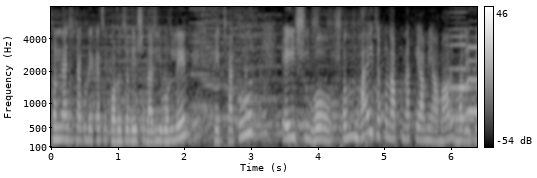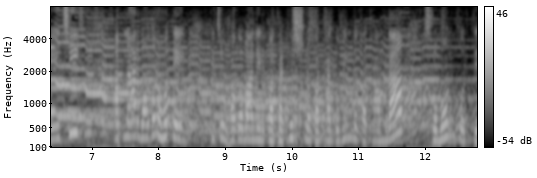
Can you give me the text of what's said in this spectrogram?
সন্ন্যাসী ঠাকুরের কাছে করজলে এসে দাঁড়িয়ে বললেন, হে ঠাকুর, এই শুভ সন্ধ্যায় যখন আপনাকে আমি আমার ঘরে পেয়েছি, আপনার বদন হতে কিছু ভগবানের কথা, কৃষ্ণ কথা, গোবিন্দ কথা আমরা শ্রবণ করতে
